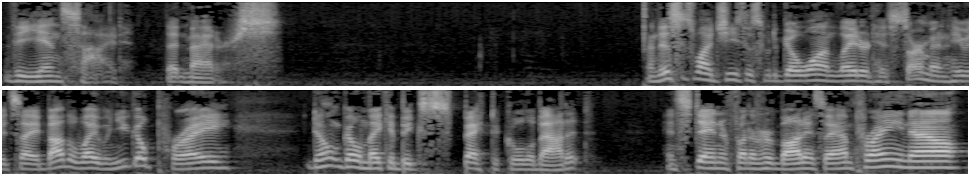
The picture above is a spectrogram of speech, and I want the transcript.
the inside that matters. And this is why Jesus would go on later in his sermon. He would say, By the way, when you go pray, don't go make a big spectacle about it and stand in front of everybody and say, I'm praying now.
